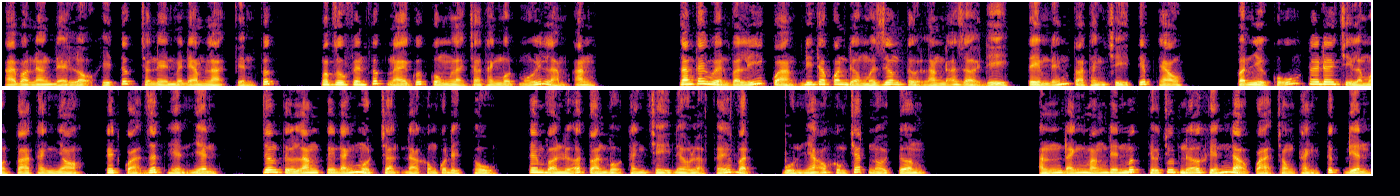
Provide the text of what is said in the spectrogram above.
ai bảo nàng để lộ khí tức cho nên mới đem lại phiền phức. Mặc dù phiền phức này cuối cùng lại trở thành một mối làm ăn. Giang Thái Huyền và Lý Quảng đi theo con đường mà Dương Tử Lăng đã rời đi, tìm đến tòa thành trì tiếp theo. Vẫn như cũ, nơi đây chỉ là một tòa thành nhỏ, kết quả rất hiển nhiên. Dương Tử Lăng tới đánh một trận đã không có địch thủ, thêm vào nữa toàn bộ thành trì đều là phế vật, bùn nhão không chất nổi tường. Hắn đánh mắng đến mức thiếu chút nữa khiến đạo quả trong thành tức điên,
